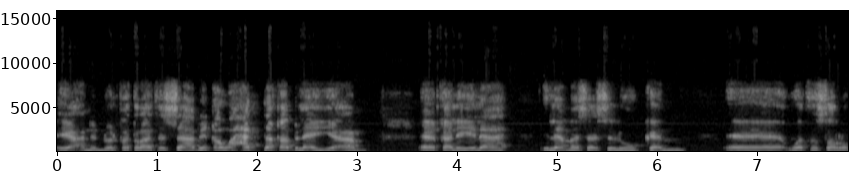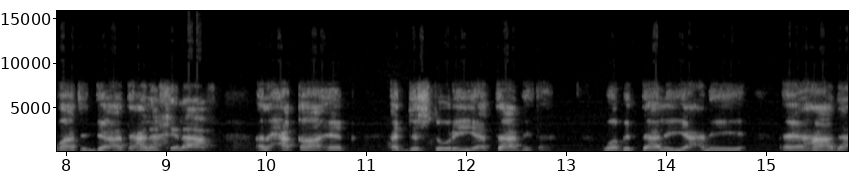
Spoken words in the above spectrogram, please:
يعني إنه الفترات السابقة وحتى قبل أيام قليلة لمس سلوكا وتصرفات جاءت على خلاف الحقائق الدستورية الثابتة. وبالتالي يعني هذا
